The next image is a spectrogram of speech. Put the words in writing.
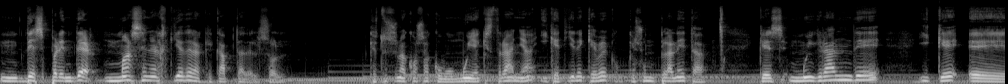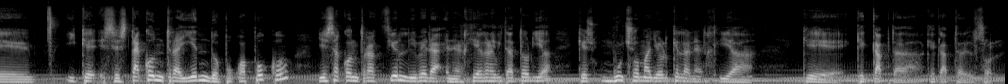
mm, desprender más energía de la que capta del Sol. Que esto es una cosa como muy extraña y que tiene que ver con que es un planeta que es muy grande y que, eh, y que se está contrayendo poco a poco y esa contracción libera energía gravitatoria que es mucho mayor que la energía que, que capta, que capta del Sol.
